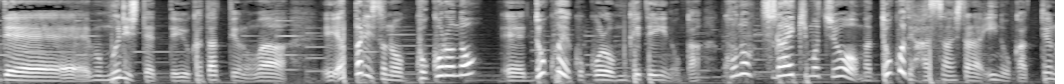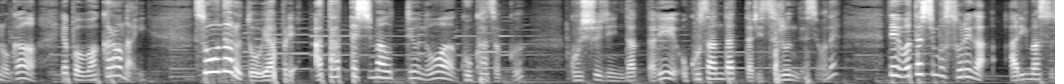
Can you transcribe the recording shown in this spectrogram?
で、もう無理してっていう方っていうのは、やっぱりその心のえー、どこへ心を向けていいのか、この辛い気持ちを、まあ、どこで発散したらいいのかっていうのが、やっぱわからない。そうなると、やっぱり当たってしまうっていうのは、ご家族、ご主人だったり、お子さんだったりするんですよね。で、私もそれがあります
